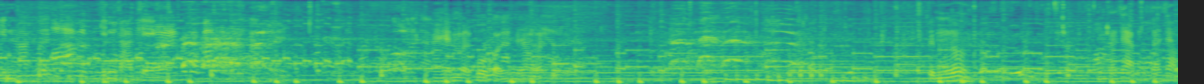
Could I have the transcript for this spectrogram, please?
กินกินขาเค้งให้เห็นมันพูดก่อนพี่น้องเลยถึงมือลูกตาจับตาจับ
